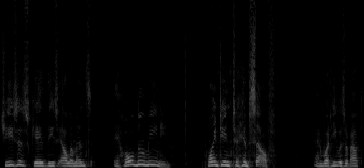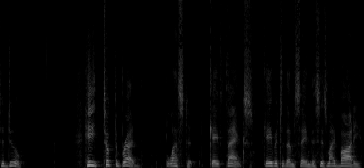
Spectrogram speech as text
Jesus gave these elements a whole new meaning, pointing to himself and what he was about to do. He took the bread, blessed it, gave thanks, gave it to them, saying, This is my body.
